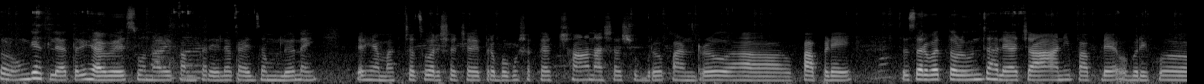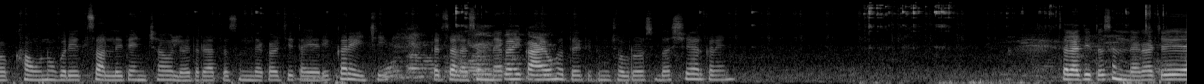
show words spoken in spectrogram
तळून घेतल्या. तर ह्यावेळेस उन्हाळी काम करायला काही जमलं नाही. तर ह्या मागच्याच वर्षाच्या आहे तर बघू शकता छान अशा शुभ्र पांढरं पापड्या आहे. तर सर्व तळून झाल्या चहा आणि पापड्या वगैरे क- खाऊन वगैरे चालले त्यांच्यावलं तर आता संध्याकाळची तयारी करायची. तर चला संध्याकाळी काय होतं आहे ते तुमच्याबरोबर सुद्धा शेअर करेन. चला तिथं संध्याकाळचे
